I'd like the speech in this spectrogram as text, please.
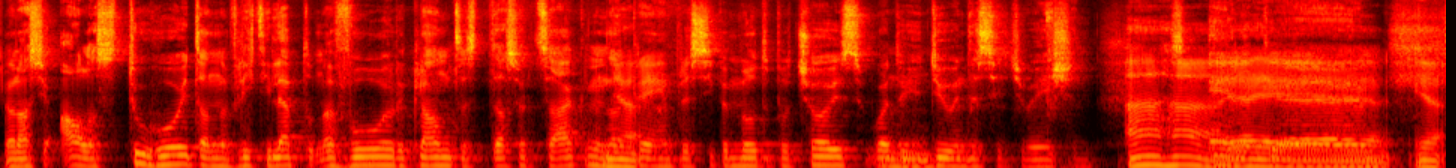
En als je alles toegooit, dan vliegt die laptop naar voren, de klant, dus dat soort zaken. En dan Ja. krijg je in principe multiple choice. What do you do in this situation? Aha, ja, ja, ja, ja, ja, ja. In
